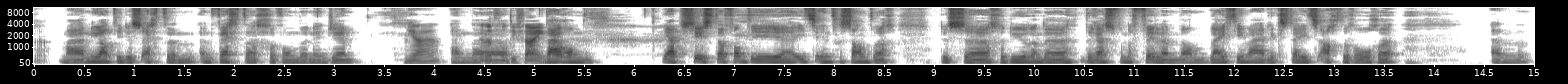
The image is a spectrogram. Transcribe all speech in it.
Ja. Maar nu had hij dus echt een, een vechter gevonden in Jim. Ja, En, en dat eh, vond hij fijn. Daarom, ja precies, dat vond hij eh, iets interessanter. Dus eh, gedurende de rest van de film, dan blijft hij hem eigenlijk steeds achtervolgen. En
